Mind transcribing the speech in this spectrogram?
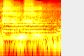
Niggas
